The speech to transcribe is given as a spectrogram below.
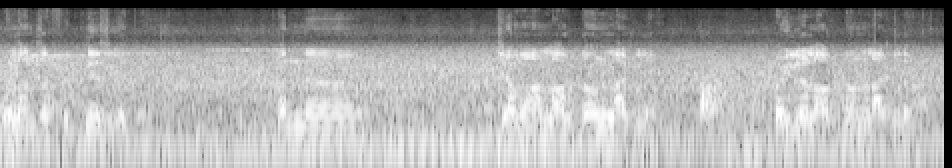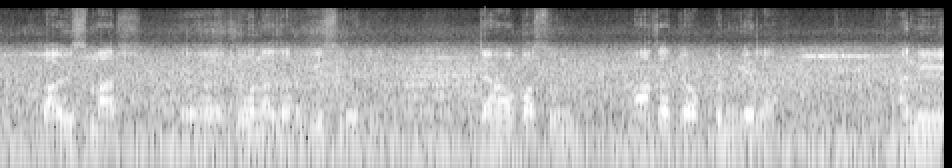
मुलांचा फिटनेस घेतो पण जेव्हा लॉकडाऊन लागलं पहिलं लॉकडाऊन लागलं बावीस मार्च दोन हजार वीस रोजी. तेव्हापासून माझा जॉब पण गेला आणि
